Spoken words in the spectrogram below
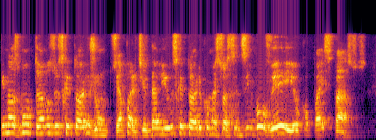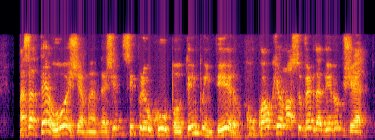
e nós montamos o escritório juntos. E a partir dali o escritório começou a se desenvolver e ocupar espaços. Mas até hoje, Amanda, a gente se preocupa o tempo inteiro com qual que é o nosso verdadeiro objeto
